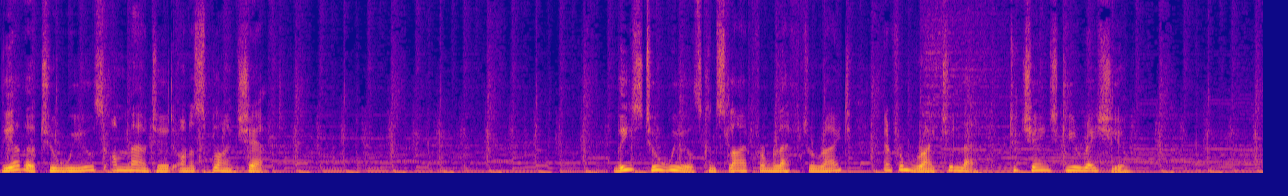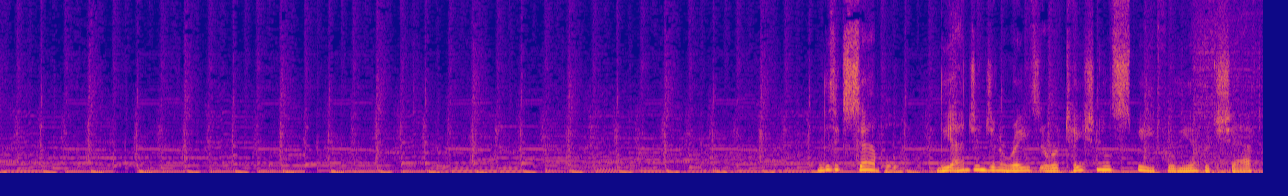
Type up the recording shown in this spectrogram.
The other two wheels are mounted on a spline shaft. These two wheels can slide from left to right and from right to left to change gear ratio. In this example, the engine generates a rotational speed for the input shaft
